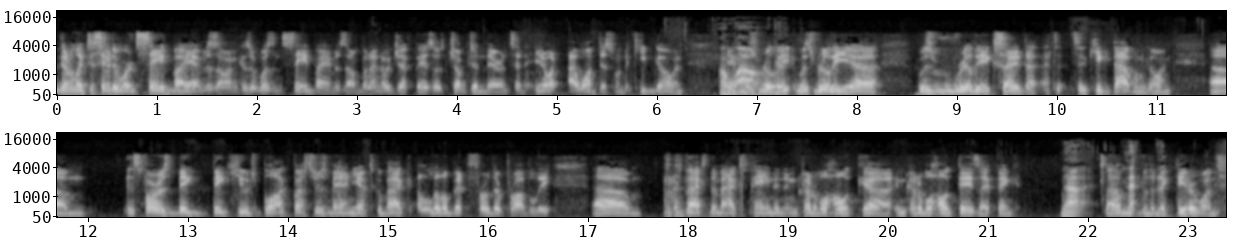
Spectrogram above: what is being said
don't like to say the word saved by Amazon because it wasn't saved by Amazon, but I know Jeff Bezos jumped in there and said, you know what, I want this one to keep going. Oh and wow! Was really okay. was really uh, was really excited to, to, to keep that one going. Um, as far as big, big, huge blockbusters, man, you have to go back a little bit further, probably um, back to the Max Payne and Incredible Hulk, uh, Incredible Hulk days. I think now, um, now, for the big theater ones.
